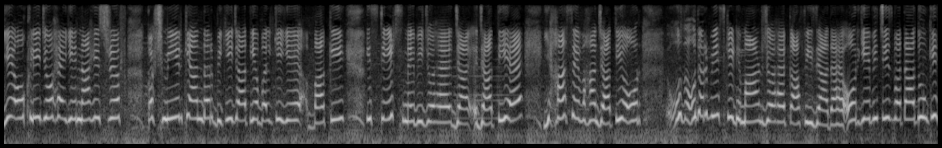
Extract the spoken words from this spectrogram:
ये ओखली जो है ये ना ही सिर्फ़ कश्मीर के अंदर बिकी जाती है बल्कि ये बाकी स्टेट्स में भी जो है जा, जाती है यहाँ से वहाँ जाती है और उधर भी इसकी डिमांड जो है काफ़ी ज़्यादा है। और ये भी चीज़ बता दूँ कि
